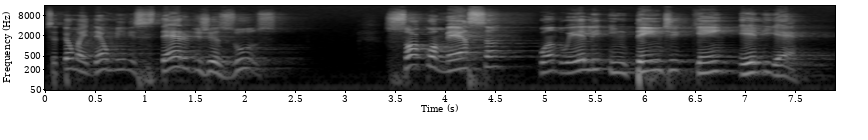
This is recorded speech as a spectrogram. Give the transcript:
você ter uma ideia, o ministério de Jesus só começa quando ele entende quem ele é.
